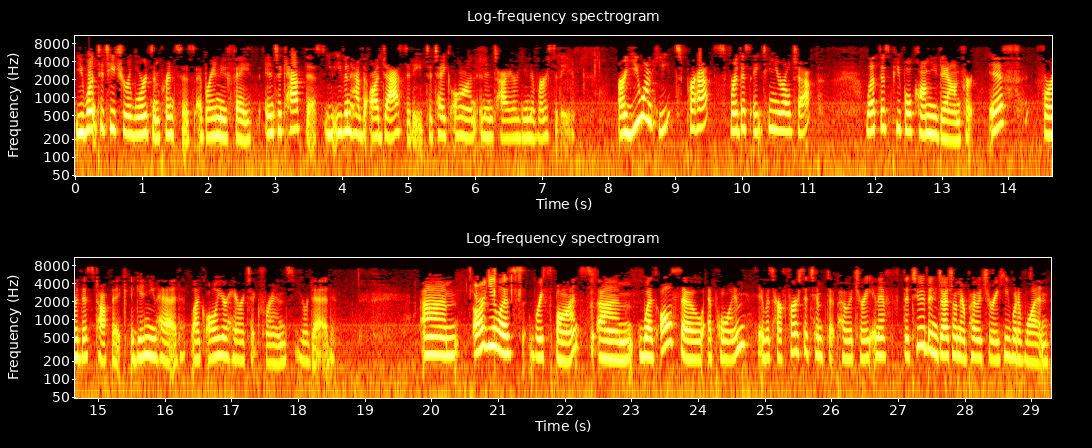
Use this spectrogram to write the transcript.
You want to teach your lords and princes a brand new faith, and to cap this, you even have the audacity to take on an entire university. Are you on heat, perhaps, for this 18 year old chap? Let this pupil calm you down, for if for this topic again you head, like all your heretic friends, you're dead. Um, Argula's response um, was also a poem. It was her first attempt at poetry, and if the two had been judged on their poetry, he would have won.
